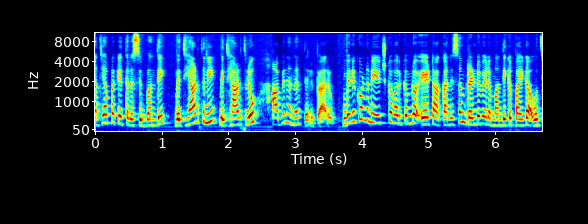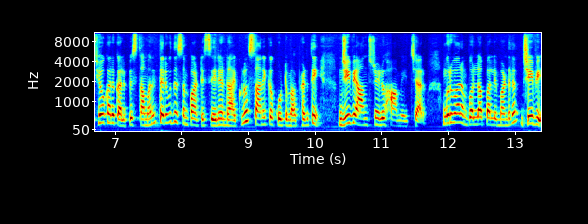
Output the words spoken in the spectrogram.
అధ్యాపకేతర సిబ్బంది విద్యార్థిని విద్యార్థులు అభినందన తెలిపారు. వినుకొండ నియోజకవర్గంలో ఏటా కనీసం రెండు వేల మందికి పైగా ఉద్యోగాలు కల్పిస్తామని తెలుగుదేశం పార్టీ సీనియర్ నాయకులు స్థానిక కూటమి అభ్యర్థి జీవి ఆంజనేయులు హామీ ఇచ్చారు. గురువారం బొల్లాపల్లి మండలం జీవి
